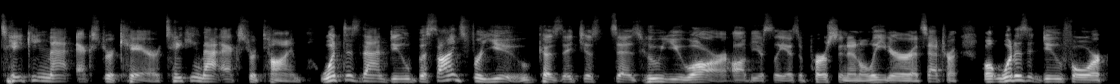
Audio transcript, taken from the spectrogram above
taking that extra care, taking that extra time, what does that do besides for you? Because it just says who you are, obviously, as a person and a leader, et cetera. But what does it do for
